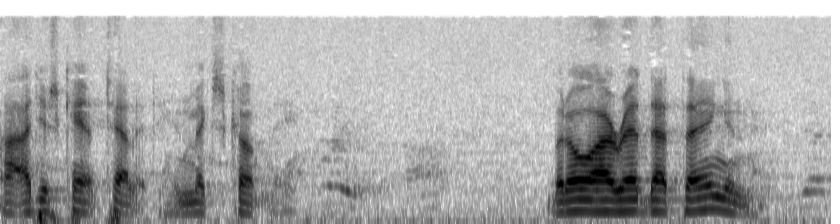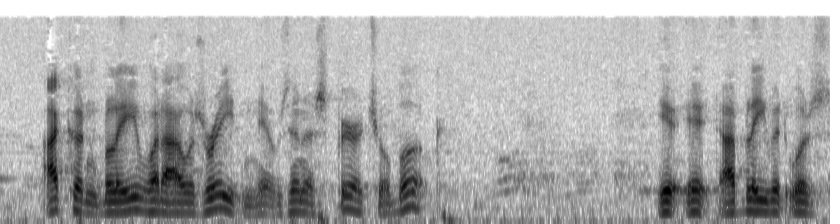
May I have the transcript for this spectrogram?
I just can't tell it in mixed company. But oh, I read that thing and I couldn't believe what I was reading. It was in a spiritual book. It, it, I believe it was,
